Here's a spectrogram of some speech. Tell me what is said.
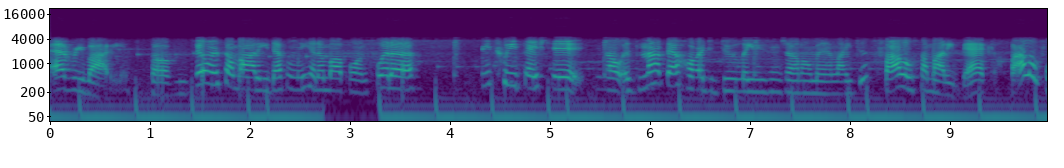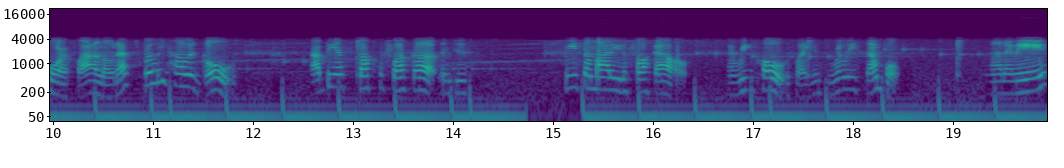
everybody. So if you're feeling somebody, definitely hit them up on Twitter retweet that shit. You know, it's not that hard to do, ladies and gentlemen. Like, just follow somebody back. Follow for a follow. That's really how it goes. Not being stuck the fuck up and just tweet somebody the fuck out and repost. Like, it's really simple. You know what I mean?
